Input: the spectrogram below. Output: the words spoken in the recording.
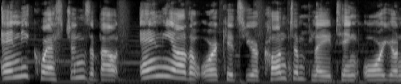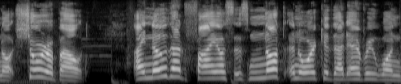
any questions about any other orchids you're contemplating or you're not sure about. I know that Phaius is not an orchid that everyone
